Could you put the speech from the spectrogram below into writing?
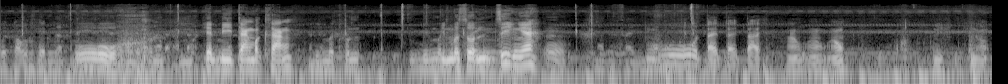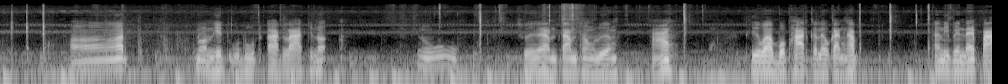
ก็ตองเทนนะโอ้เฮ็ดดีจังบักสังดินมาทนบินมาสนซิ่งเงี้ยเออมาไปใส่โอ้ตายตายตายเอาเอาเอานี่พี่น้องวัดนอนเฮ็ดอุดูดอาดลาดจ้ะเนาะ โอ้สวยงามตามทองเรือง เอาถือว่าบ่พลาดกันแล้วกันครับทั้งนี้เป็นไดปะ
